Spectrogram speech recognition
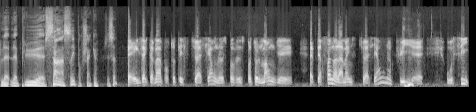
le, le plus euh, sensé pour chacun. C'est ça? Ben, Exactement, pour toutes les situations. C'est pas, pas tout le monde qui est- Personne n'a la même situation. là. Puis euh, aussi,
